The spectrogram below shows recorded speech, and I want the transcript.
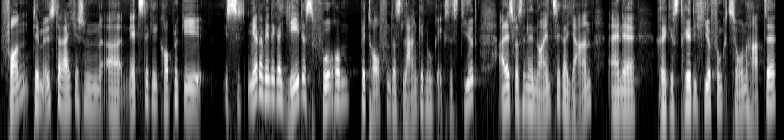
von dem österreichischen äh, NetzDG, KoppelG ist mehr oder weniger jedes Forum betroffen, das lang genug existiert. Alles, was in den 90er Jahren eine Registrier dich hier Funktion hatte,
